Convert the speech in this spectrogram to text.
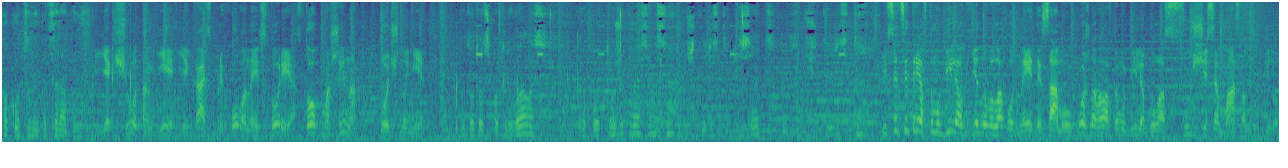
покоцаний, і поцарапаний. Якщо там є якась прихована історія, стоп-машина точно ні. Вот тут вот шпаклевалось. Капот теж красився. 450, 400. І все ці три автомобіля об'єднувала одне і те саме. У кожного автомобіля була сущася маслом турбінок.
